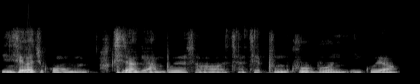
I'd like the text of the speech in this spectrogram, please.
인쇄가 조금 확실하게 안 보여서, 자, 제품 구분이고요.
